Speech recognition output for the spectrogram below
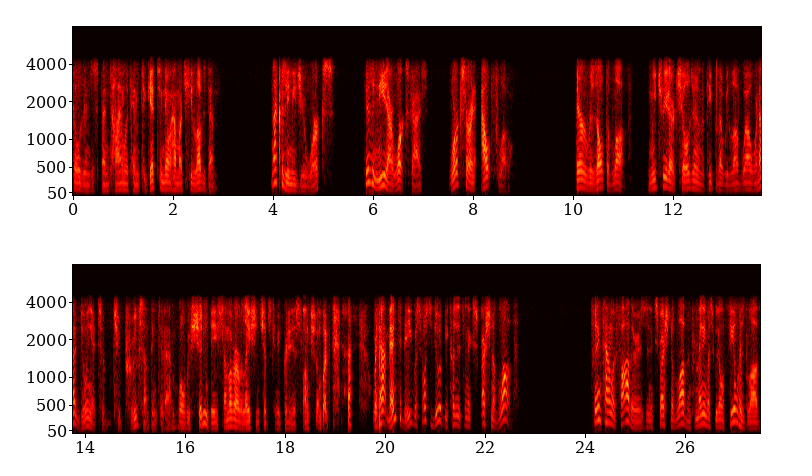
children to spend time with him to get to know how much he loves them. Not because he needs your works. He doesn't need our works, guys. Works are an outflow. They're a result of love. When we treat our children and the people that we love well, we're not doing it to to prove something to them. Well, we shouldn't be. Some of our relationships can be pretty dysfunctional, but we're not meant to be. We're supposed to do it because it's an expression of love. Spending time with Father is an expression of love, and for many of us, we don't feel His love,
